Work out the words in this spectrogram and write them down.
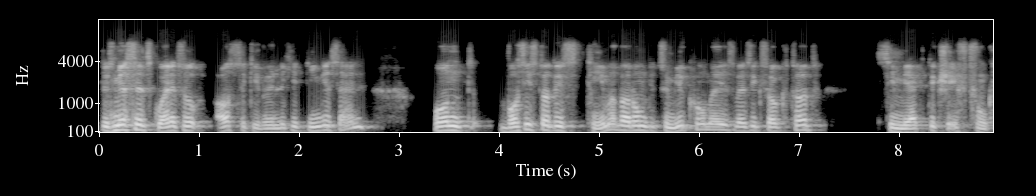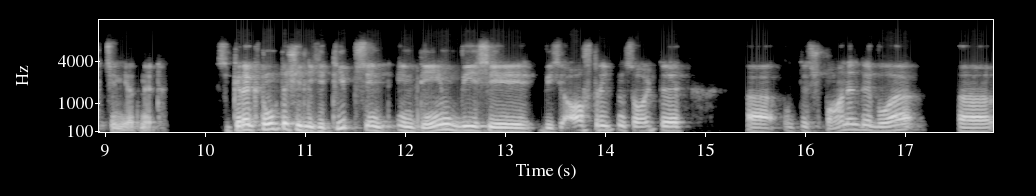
Das müssen jetzt gar nicht so außergewöhnliche Dinge sein. Und was ist da das Thema, warum die zu mir gekommen ist? Weil sie gesagt hat, sie merkt, das Geschäft funktioniert nicht. Sie kriegt unterschiedliche Tipps in, in dem, wie sie, wie sie auftreten sollte. Äh, und das Spannende war, äh,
